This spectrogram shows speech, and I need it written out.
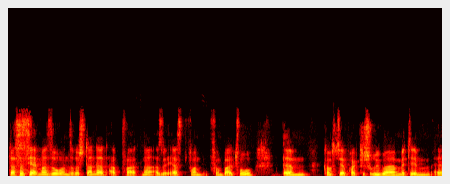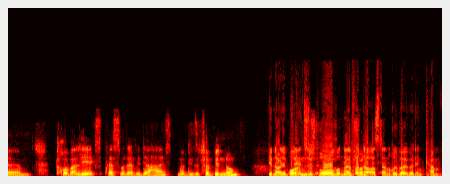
Das ist ja immer so unsere Standardabfahrt, ne? Also erst von, von Balto ähm, kommst du ja praktisch rüber mit dem ähm, Trovalet Express oder wie der heißt, ne? Diese Verbindung. Genau, den Plain Süd hoch ähm, und dann von, von da aus dann rüber über den Kamm,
